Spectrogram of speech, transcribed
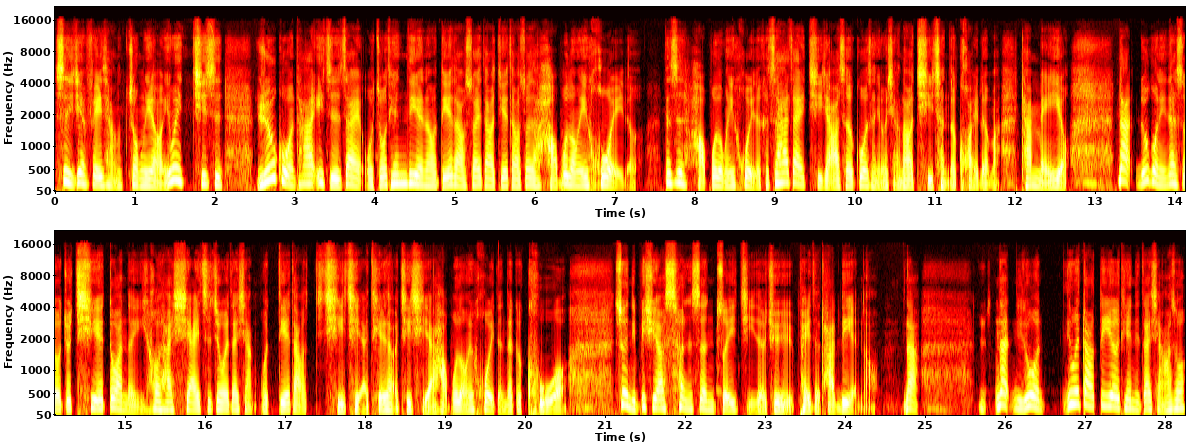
是一件非常重要。因为其实如果他一直在我昨天练哦，跌倒摔倒，跌倒摔倒，好不容易会了。但是好不容易会了，可是他在骑脚踏车过程有想到骑乘的快乐吗？他没有。那如果你那时候就切断了以后，他下一次就会在想：我跌倒骑起来，跌倒骑起来，好不容易会的那个苦哦。所以你必须要乘胜追击的去陪着他练哦。那那你如果因为到第二天你在想他说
